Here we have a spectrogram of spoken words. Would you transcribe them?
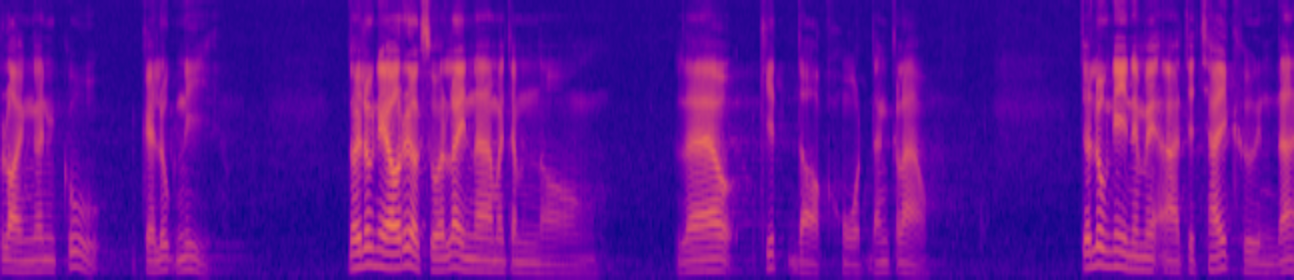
ปล่อยเงินกู้แก่ลูกหนี้โดยลูกหนี้เอาเลือกสวนไร่นามาจำนอง แล้ว คิดดอกโหดดังกล่าวจนลูกหนี้เนี่ยไม่อาจจะใช้คืนได้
